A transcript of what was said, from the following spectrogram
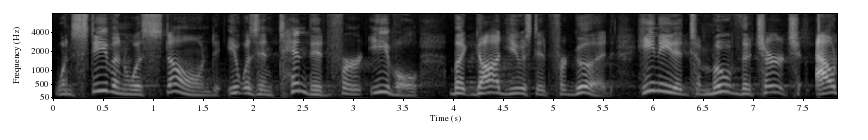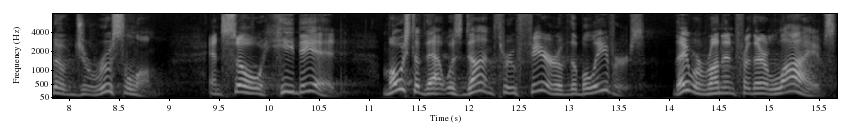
When Stephen was stoned, it was intended for evil, but God used it for good. He needed to move the church out of Jerusalem, and so he did. Most of that was done through fear of the believers. They were running for their lives.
